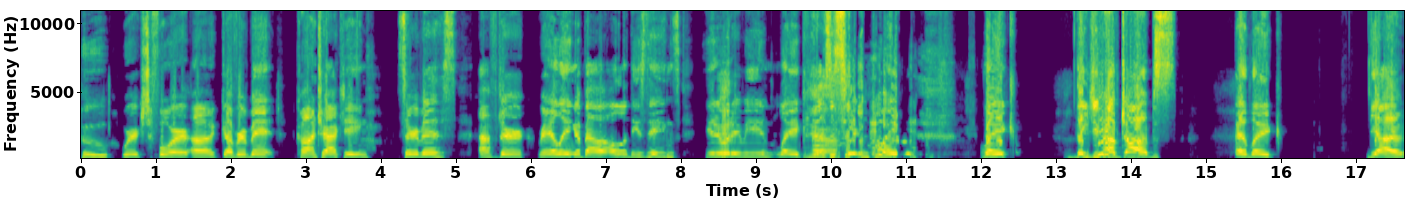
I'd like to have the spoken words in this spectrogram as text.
who worked for a government contracting service after railing about all of these things. You know what I mean? Like, Yeah. a certain point, like, they do have jobs. And, like, yeah,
